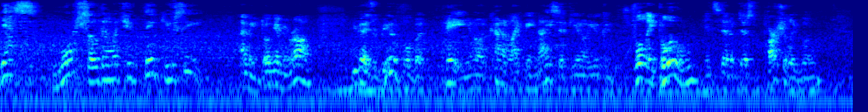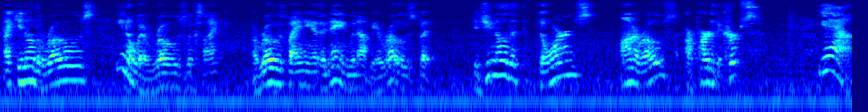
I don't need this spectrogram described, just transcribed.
Yes, more so than what you think you see. I mean, don't get me wrong, you guys are beautiful, but hey, you know, it kind of might be nice if, you know, you could fully bloom instead of just partially bloom. Like, you know, the rose, you know what a rose looks like. A rose by any other name would not be a rose, but did you know that the thorns on a rose are part of the curse? Yeah,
